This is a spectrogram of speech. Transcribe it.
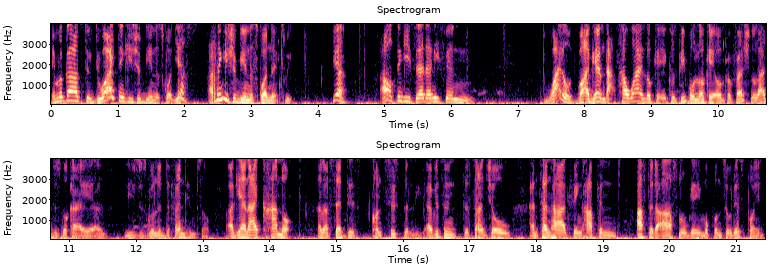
In regards to, do I think he should be in the squad? Yes, I think he should be in the squad next week. Yeah, I don't think he said anything wild. But again, that's how I look at it because people look at it unprofessional. I just look at it as he's just going to defend himself. Again, I cannot, and I've said this consistently ever since the Sancho and Ten Hag thing happened after the Arsenal game up until this point.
